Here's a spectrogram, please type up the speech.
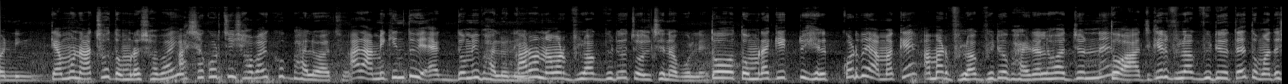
মর্নিং কেমন আছো তোমরা সবাই? আশা করছি সবাই খুব ভালো আছো। আর আমি কিন্তু একদমই ভালো নেই। কারণ আমার ভ্লগ ভিডিও চলছে না বলে। তো তোমরা কি একটু হেল্প করবে আমাকে? আমার ভ্লগ ভিডিও ভাইরাল হওয়ার জন্য? তো আজকের ভ্লগ ভিডিওতে তোমাদের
